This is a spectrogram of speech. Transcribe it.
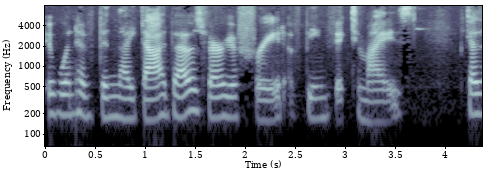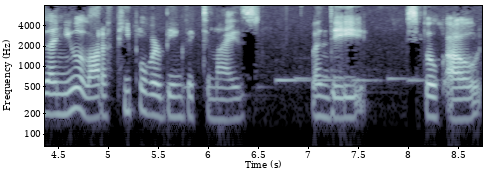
it wouldn't have been like that, but I was very afraid of being victimized because I knew a lot of people were being victimized when they spoke out.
